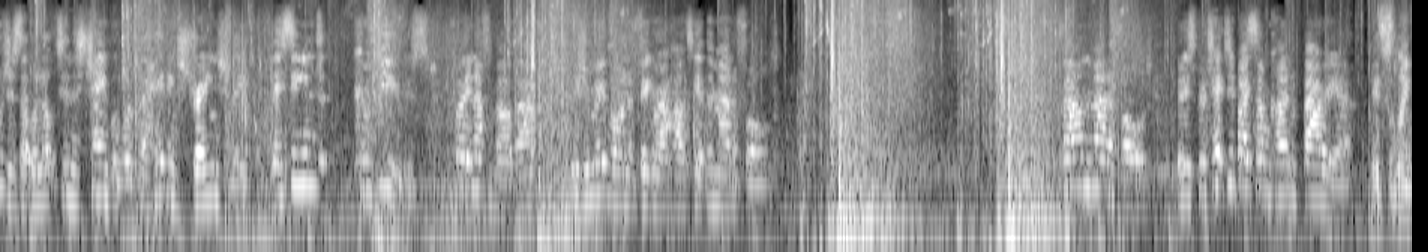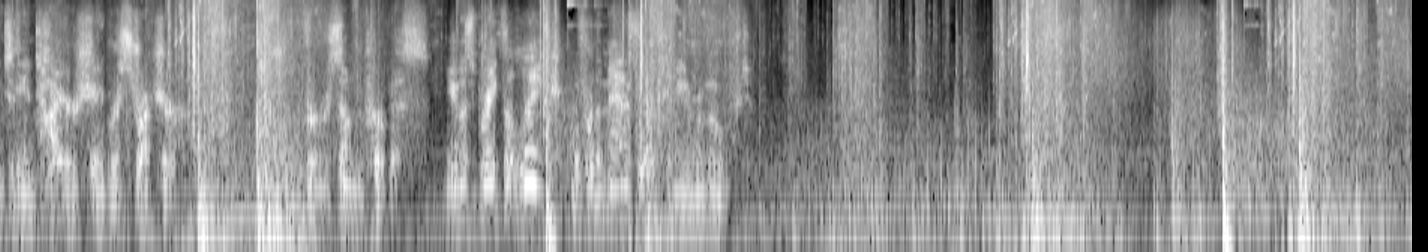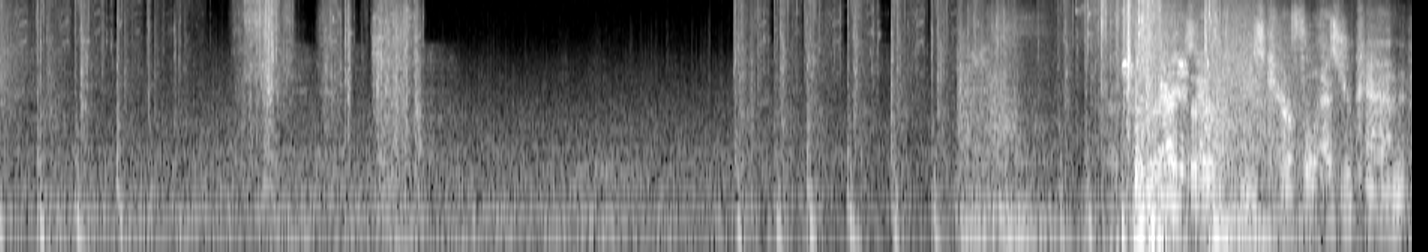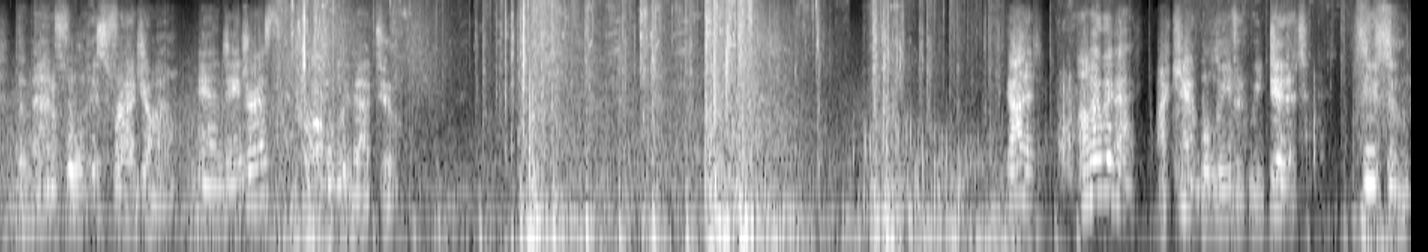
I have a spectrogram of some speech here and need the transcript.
Soldiers that were locked in this chamber were behaving strangely. They seemed confused. But enough about that. We should move on and figure out how to get the manifold. Found the manifold, but it's protected by some kind of barrier. It's linked to the entire Shaper structure. For some purpose. You must break the link before the manifold can be removed. Nice server, nice Barrier's server. down. Be as careful as you can. The manifold is fragile. And dangerous? Probably that too. Got it. On my way back. I can't believe it. We did it. See you soon.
